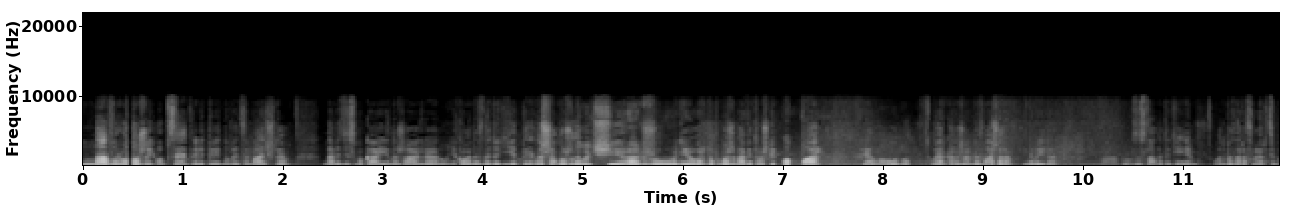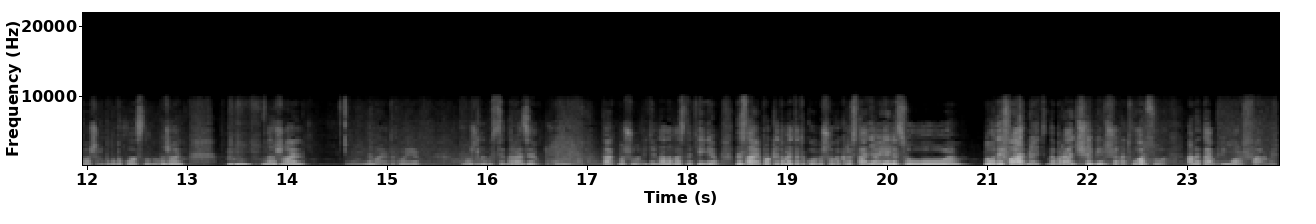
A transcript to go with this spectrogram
на ворожий опцентрі, відповідно, ви це бачите. Навіть зі смока і, на жаль, ну, нікого не знайдуть. Єдине, що, можливо, Чіра Джуніор допоможе навіть трошки. Опа! Хеллоу, ну, Верка, на жаль, без вашера не вийде. Засланити тіні. От би зараз верці башер було б класно. Ну, на жаль, на жаль, немає такої можливості наразі. Так, ну що, відігнали власне тіні. Не знаю, поки давайте таку, ну що, використання Єгісу. Ну вони фармлять, набирають ще більше нетворсу, але там і мор фармить.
